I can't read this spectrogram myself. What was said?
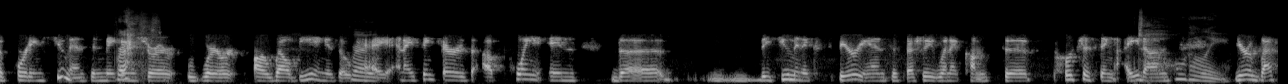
supporting humans and making sure where our well being is okay. And I think there's a point in the the human experience, especially when it comes to purchasing items, totally. you're less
